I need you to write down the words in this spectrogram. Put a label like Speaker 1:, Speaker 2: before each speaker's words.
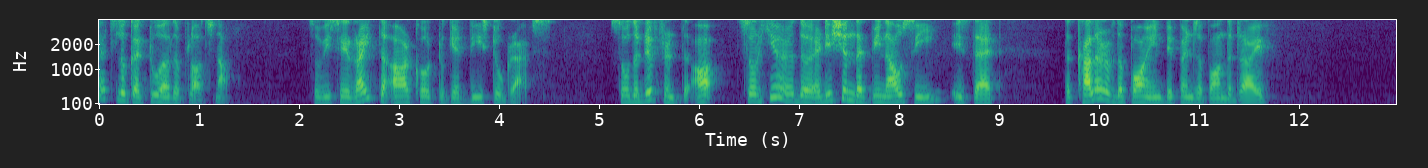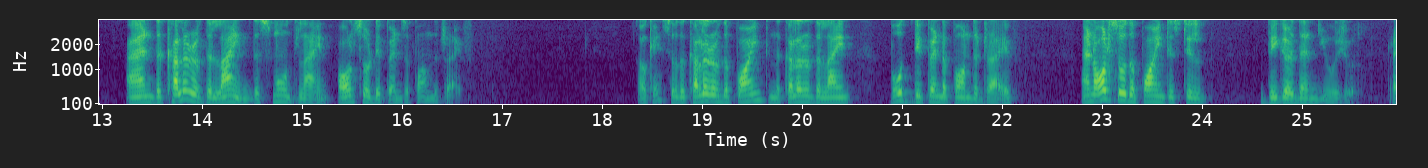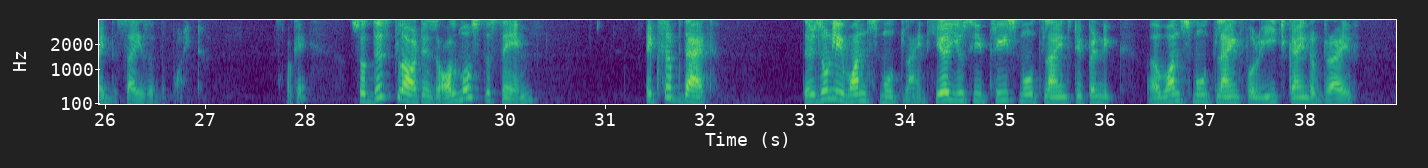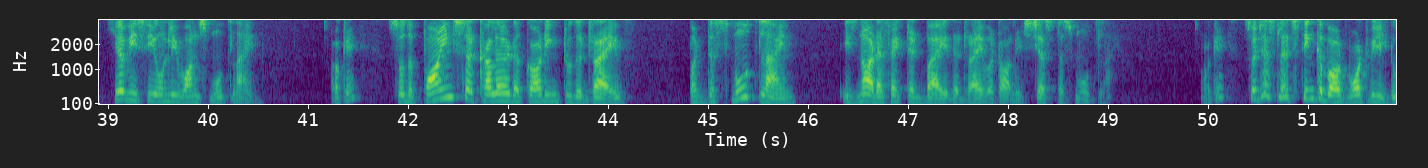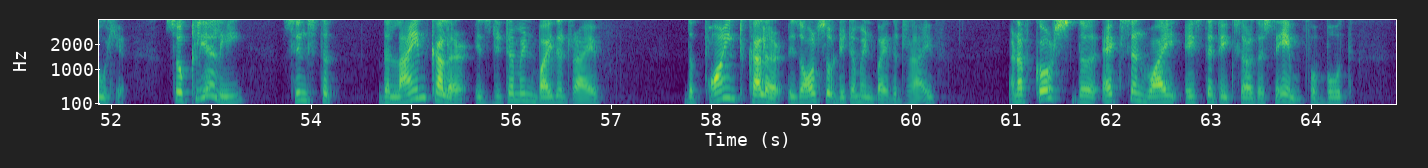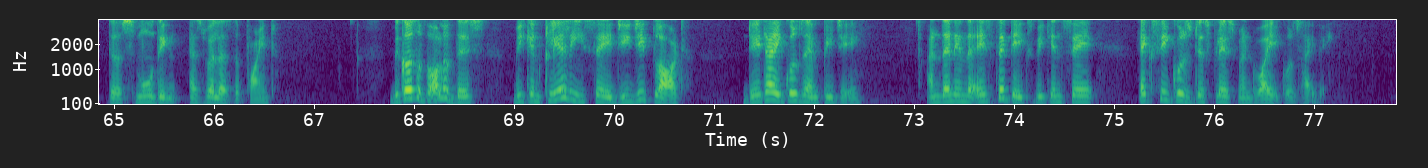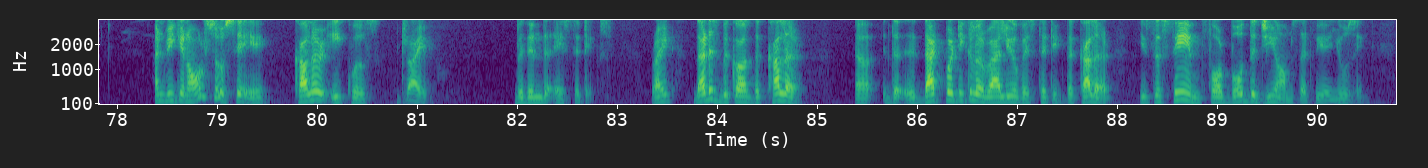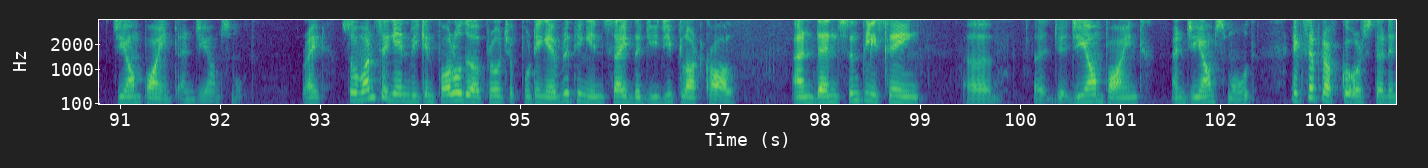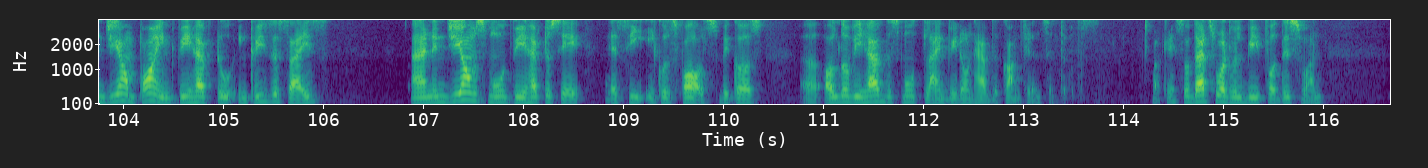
Speaker 1: Let's look at two other plots now. So we say write the R code to get these two graphs. So the different, the, uh, so here the addition that we now see is that the color of the point depends upon the drive and the color of the line, the smooth line also depends upon the drive. Okay, so the color of the point and the color of the line both depend upon the drive and also the point is still bigger than usual, right? The size of the point. Okay, so this plot is almost the same except that there is only one smooth line. Here you see three smooth lines depending, uh, one smooth line for each kind of drive. Here we see only one smooth line. Okay, so the points are colored according to the drive, but the smooth line is not affected by the drive at all. It's just a smooth line. Okay, so just let's think about what we'll do here. So clearly, since the, the line color is determined by the drive, the point color is also determined by the drive. And of course, the X and Y aesthetics are the same for both the smoothing as well as the point. Because of all of this, we can clearly say ggplot data equals mpg and then in the aesthetics we can say x equals displacement y equals highway and we can also say color equals drive within the aesthetics right that is because the color uh, the, that particular value of aesthetic the color is the same for both the geoms that we are using geom point and geom smooth right? So once again we can follow the approach of putting everything inside the ggplot call and then simply saying uh, uh, geom point and geom smooth except of course that in geom point we have to increase the size and in geom smooth we have to say SE equals false because uh, although we have the smooth line we don't have the confidence intervals okay so that's what will be for this one.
